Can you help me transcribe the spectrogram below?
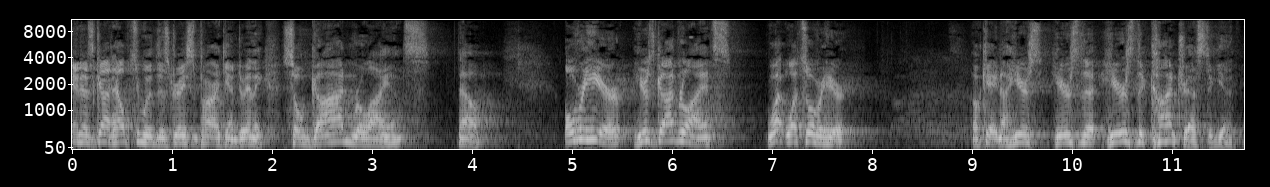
and as God helps me with His grace and power, I can't do anything. So God reliance. Now, over here, here's God reliance. What, what's over here? Okay, now here's, here's, the, here's the contrast again.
